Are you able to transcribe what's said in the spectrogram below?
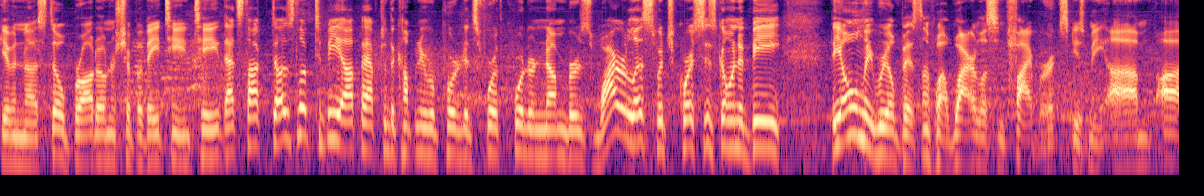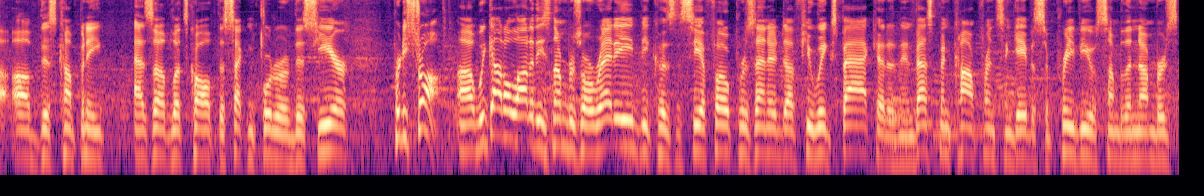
given uh, still broad ownership of AT&T. That stock does look to be up after the company reported its fourth quarter numbers. Wireless, which of course is going to be the only real business, well, wireless and fiber, excuse me, um, of this company, as of, let's call it, the second quarter of this year pretty strong. Uh, we got a lot of these numbers already because the CFO presented a few weeks back at an investment conference and gave us a preview of some of the numbers.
